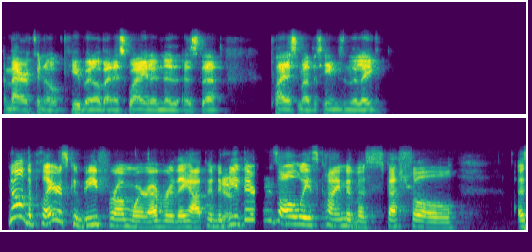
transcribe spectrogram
American or Cuban or Venezuelan as the players from other teams in the league? No, the players could be from wherever they happen to yeah. be. There is always kind of a special, a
